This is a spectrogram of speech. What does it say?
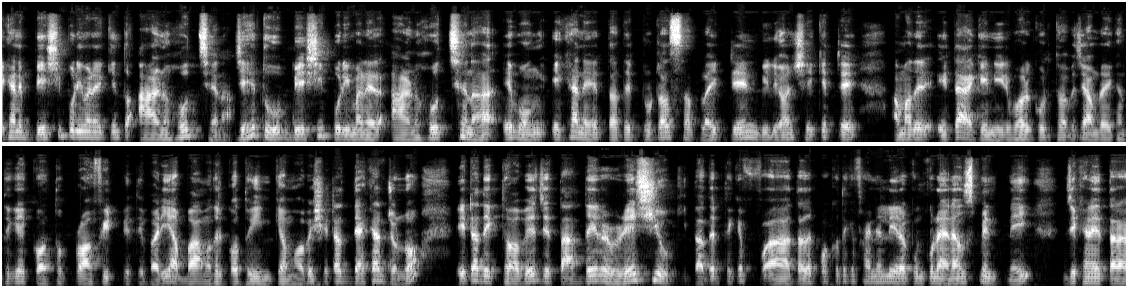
এখানে বেশি পরিমাণের কিন্তু আর্ন হচ্ছে না। যেহেতু বেশি পরিমাণের আর্ন হচ্ছে না এবং এখানে তাদের টোটাল সাপ্লাই টেন বিলিয়ন সেক্ষেত্রে আমাদের এটা আগে নির্ভর করতে হবে যে আমরা এখান থেকে কত প্রফিট পেতে পারি বা আমাদের কত ইনকাম হবে, সেটা দেখার জন্য এটা দেখতে হবে যে তাদের রেশিও কি। তাদের থেকে তাদের পক্ষ থেকে ফাইনালি এরকম কোনো অ্যানাউন্সমেন্ট নেই যেখানে তারা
